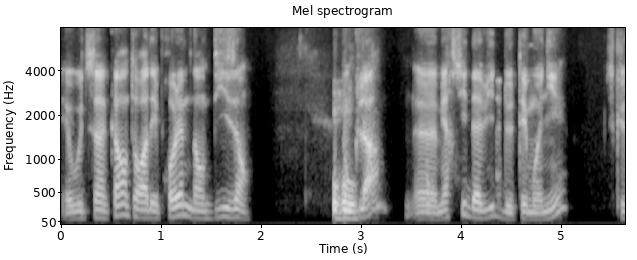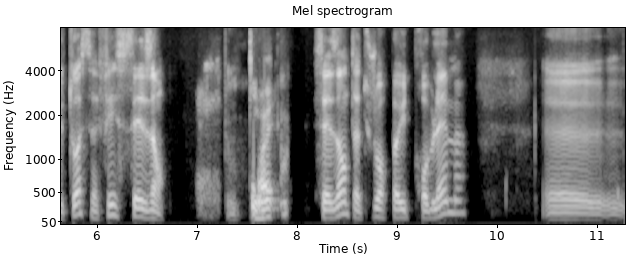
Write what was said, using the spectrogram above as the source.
Et au bout de cinq ans, tu auras des problèmes dans dix ans. Mmh Donc là, merci David de témoigner, parce que toi, ça fait 16 ans. Ouais. 16 ans, tu n'as toujours pas eu de problème. Il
